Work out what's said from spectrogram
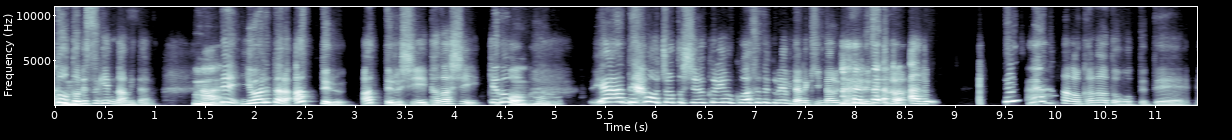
砂糖取りすぎんなみたいな。うんはいで言われたら合ってる合ってるし正しいけど、いやーでもちょっとシュークリーム食わせてくれみたいな気になるじゃないですか。あるなのかなと思ってて。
